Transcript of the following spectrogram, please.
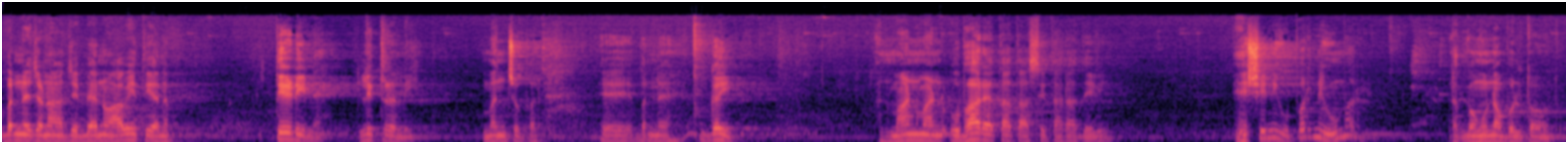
બંને જણા જે બહેનો આવી હતી અને તેડીને લિટરલી મંચ ઉપર, એ બંને ગઈ. અને માંડ માંડ ઊભા રહેતા હતા સીતારા દેવી. એંશીની ઉપરની ઉંમર? લગભગ હું ન ભૂલતો હતો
